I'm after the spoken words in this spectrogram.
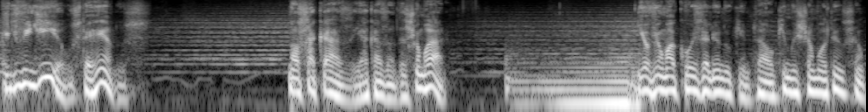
que dividia os terrenos, nossa casa e a casa da Chumara. E eu vi uma coisa ali no quintal que me chamou a atenção.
